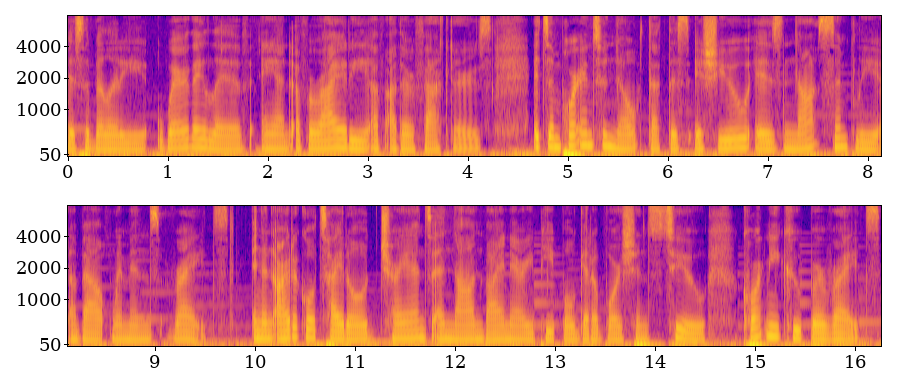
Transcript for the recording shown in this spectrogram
disability, where they live, and a variety of other factors. It's important to note that this issue is not simply about women's rights. In an article titled Trans and Non Binary People Get Abortions Too, Courtney Cooper writes,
